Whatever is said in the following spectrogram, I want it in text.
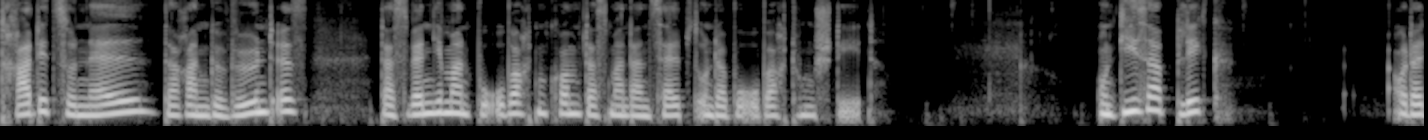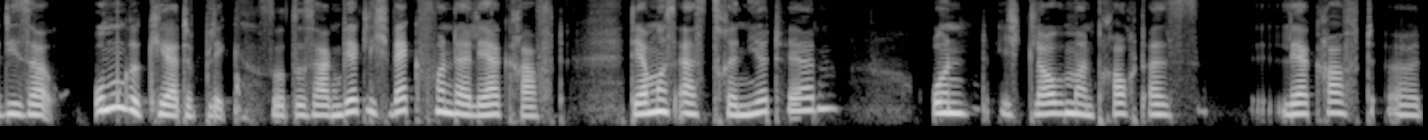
traditionell daran gewöhnt ist, dass wenn jemand beobachten kommt, dass man dann selbst unter Beobachtung steht. Und dieser Blick oder dieser umgekehrte Blick sozusagen, wirklich weg von der Lehrkraft, der muss erst trainiert werden. Und ich glaube, man braucht als Lehrkraft, äh,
